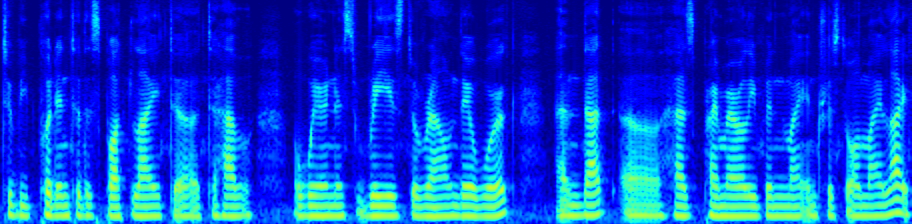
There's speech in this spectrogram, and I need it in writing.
to be put into the spotlight uh, to have awareness raised around their work. And that uh, has primarily been my interest all my life.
